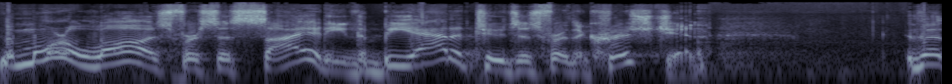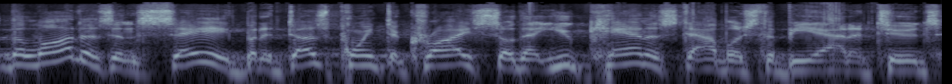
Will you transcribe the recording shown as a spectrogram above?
The moral law is for society, the Beatitudes is for the Christian. The, the law doesn't save, but it does point to Christ so that you can establish the Beatitudes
